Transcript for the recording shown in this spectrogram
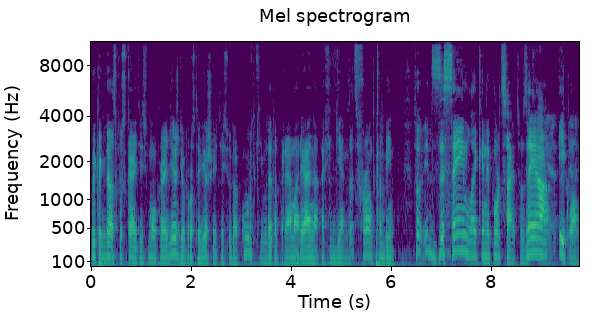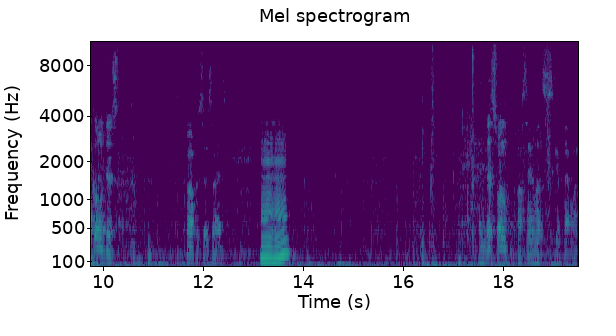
Вы когда спускаетесь в мокрой одежде, вы просто вешаете сюда куртки. Вот это прямо реально офигенно. That's front cabin. So it's the same like in the port side. So they are equal. just opposite sides. Мгм. And this one, I'll say let's skip that one.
